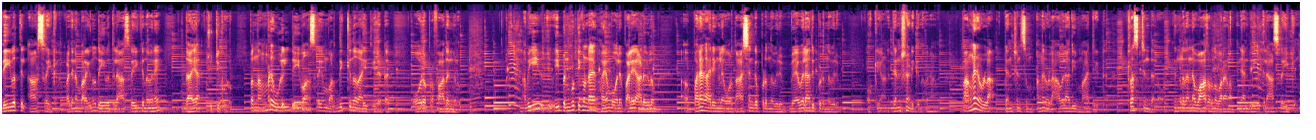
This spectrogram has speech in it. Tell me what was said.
ദൈവത്തിൽ ആശ്രയിക്കണം. വചനം പറയുന്നു ദൈവത്തിൽ ആശ്രയിക്കുന്നവനെ ദയ ചുറ്റിക്കൊള്ളും. അപ്പം നമ്മുടെ ഉള്ളിൽ ദൈവാശ്രയം വർദ്ധിക്കുന്നതായി തീരട്ടെ ഓരോ പ്രഭാതങ്ങളും. അപ്പോൾ ഈ ഈ പെൺകുട്ടിക്കുണ്ടായ ഭയം പോലെ പല ആളുകളും പല കാര്യങ്ങളെ ഓർത്ത് ആശങ്കപ്പെടുന്നവരും വേവലാതിപ്പെടുന്നവരും ഒക്കെയാണ്. ടെൻഷൻ അടിക്കുന്നവരാണ്. അപ്പം അങ്ങനെയുള്ള ടെൻഷൻസും അങ്ങനെയുള്ള ആവലാതിയും മാറ്റിയിട്ട് ട്രസ്റ്റ് ഇൻ ദ ലോ നിങ്ങൾ തന്നെ വാ തുറന്ന് പറയണം ഞാൻ ദൈവത്തിൽ ആശ്രയിക്കുന്നു.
